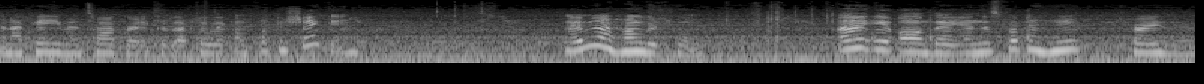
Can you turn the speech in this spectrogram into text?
and I can't even talk right because I feel like I'm fucking shaking. Maybe I'm hungry too. I ate all day and this fucking heat, crazy.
